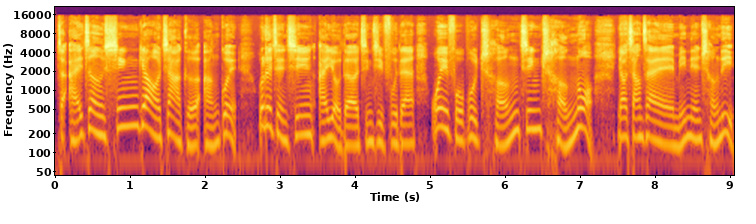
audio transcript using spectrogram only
这癌症新药价格昂贵，为了减轻癌友的经济负担，卫福部曾经承诺要将在明年成立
